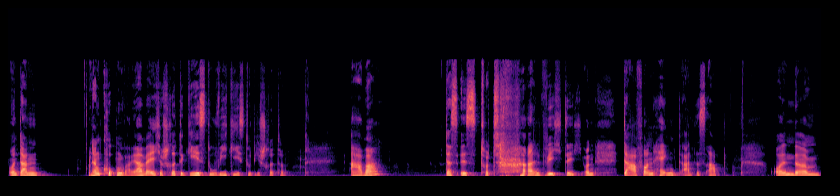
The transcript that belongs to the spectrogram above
Und dann, dann gucken wir, ja, welche Schritte gehst du, wie gehst du die Schritte. Aber das ist total wichtig und davon hängt alles ab. Und ähm,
